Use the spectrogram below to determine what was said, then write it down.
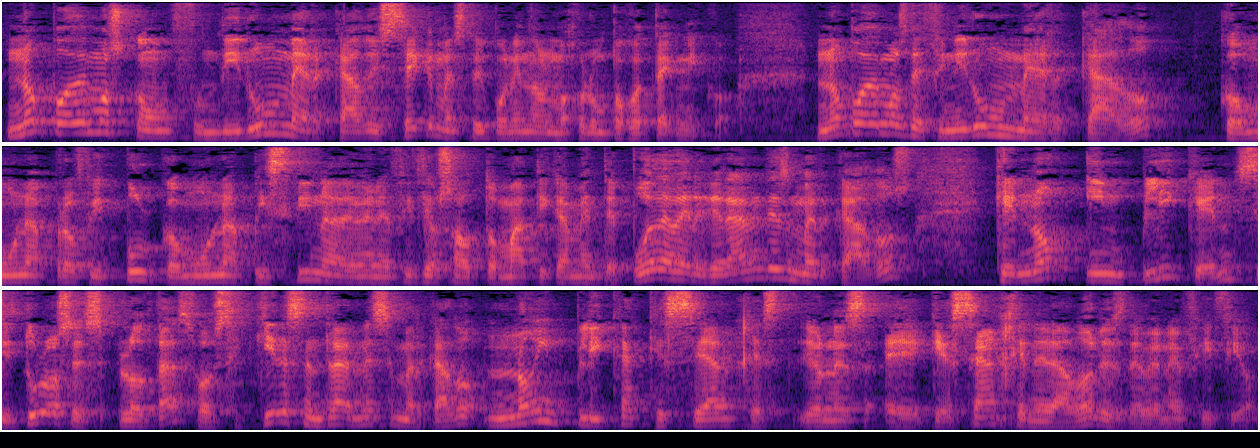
no podemos confundir un mercado, y sé que me estoy poniendo a lo mejor un poco técnico, no podemos definir un mercado como una profit pool, como una piscina de beneficios automáticamente. Puede haber grandes mercados que no impliquen, si tú los explotas o si quieres entrar en ese mercado, no implica que sean gestiones, eh, que sean generadores de beneficio.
